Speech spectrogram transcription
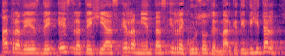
a través de estrategias, herramientas y recursos del marketing digital.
